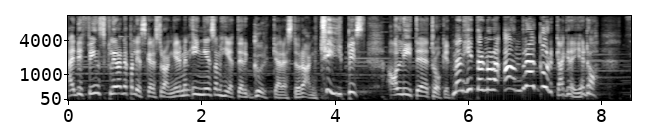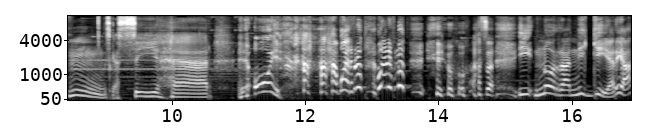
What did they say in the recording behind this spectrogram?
Nej, det finns flera nepalesiska restauranger, men ingen som heter gurkarestaurang. Typiskt! Ja, lite tråkigt. Men hittar du några andra gurkagrejer då? Hmm, ska se här. Eh, oj! Vad är det för något? Vad är det för något? jo, alltså i norra Nigeria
